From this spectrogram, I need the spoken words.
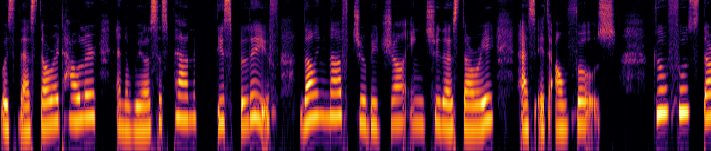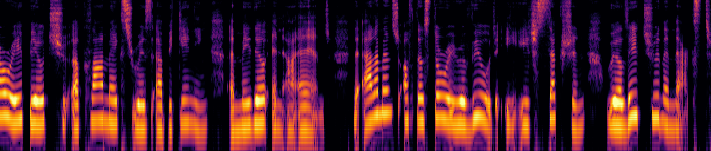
with the storyteller and will suspend disbelief long enough to be drawn into the story as it unfolds. Food story built to a climax with a beginning, a middle, and an end. The elements of the story revealed in each section will lead to the next.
